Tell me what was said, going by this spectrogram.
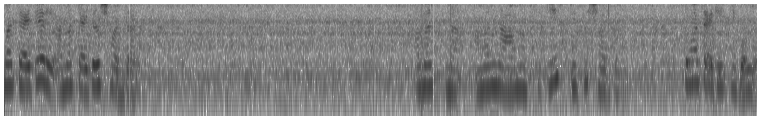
আমার টাইটেল আমার টাইটেল সর্দার। আমার না, আমার নাম হচ্ছে কি? স্মৃতি সর্দার। তোমার টাইটেল কি বলো?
